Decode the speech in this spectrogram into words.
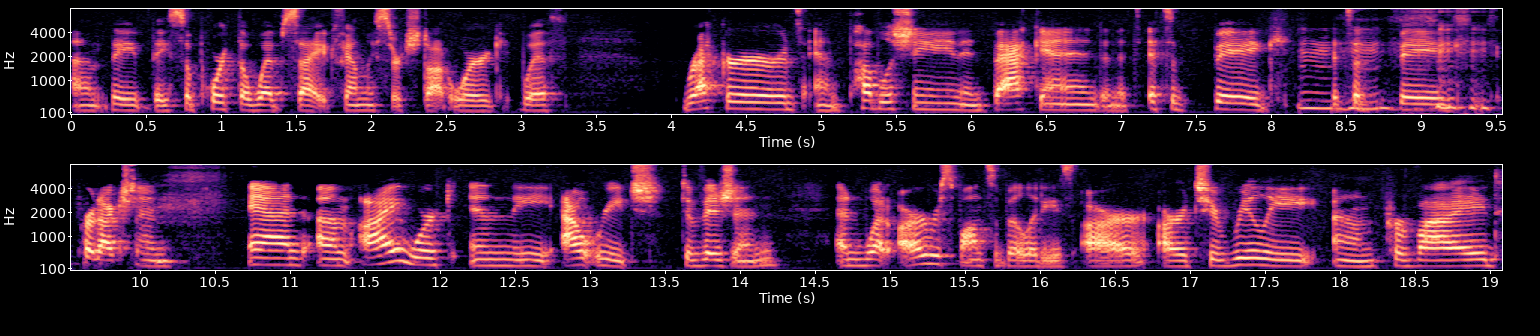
um, they they support the website familysearch.org with records and publishing and back end and it's it's a big mm-hmm. it's a mm-hmm. big production and um, i work in the outreach division and what our responsibilities are are to really um, provide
